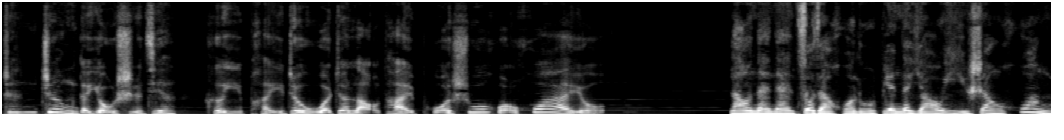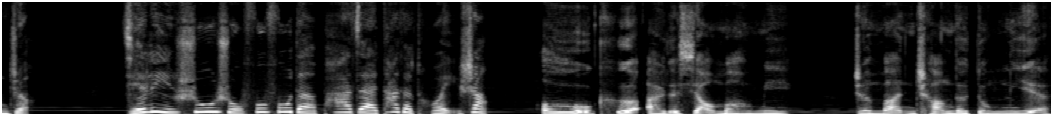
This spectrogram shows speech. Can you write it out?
真正的有时间可以陪着我这老太婆说会儿话哟。老奶奶坐在火炉边的摇椅上晃着，杰利舒舒服服地趴在她的腿上。哦，可爱的小猫咪，这漫长的冬夜，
